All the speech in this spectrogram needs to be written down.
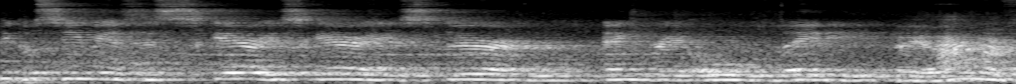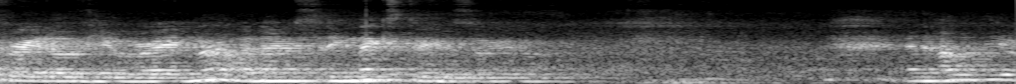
people see me as this scary, scary, stern, angry old lady. Hey, I'm afraid of you right now, and I'm sitting next to you, so you. know. And how's you?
